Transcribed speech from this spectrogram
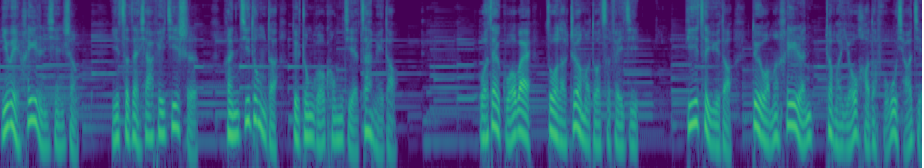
一位黑人先生一次在下飞机时，很激动地对中国空姐赞美道：“我在国外坐了这么多次飞机，第一次遇到对我们黑人这么友好的服务小姐。”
